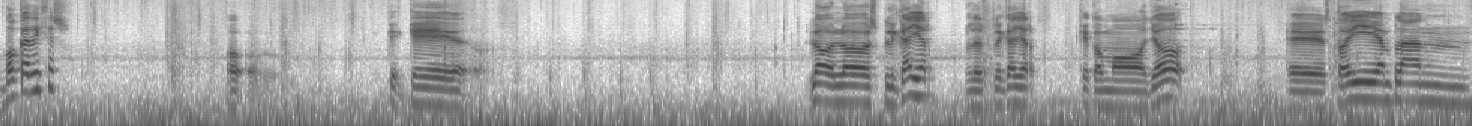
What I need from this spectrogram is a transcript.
¿Boca dices? O, que, que... Lo, lo expliqué ayer. Lo expliqué ayer. Que como yo eh, estoy en plan...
